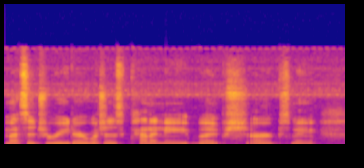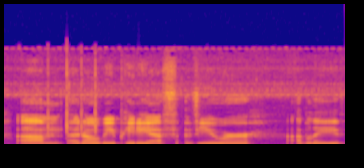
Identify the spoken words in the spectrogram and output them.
message reader, which is kind of neat, but psh, irks me. Um, Adobe PDF viewer, I believe.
